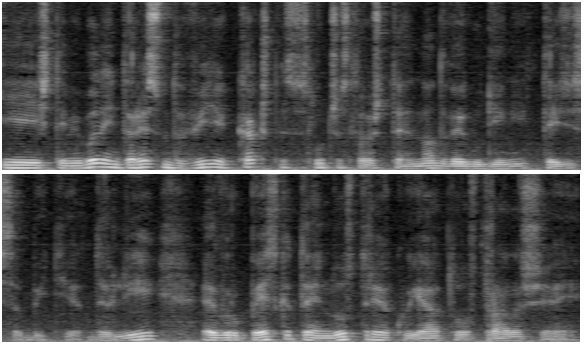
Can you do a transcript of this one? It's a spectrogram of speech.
И ще ми бъде интересно да видя как ще се случат следващите една-две години тези събития. Дали европейската индустрия, която страдаше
